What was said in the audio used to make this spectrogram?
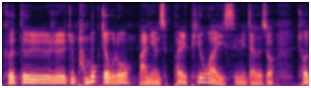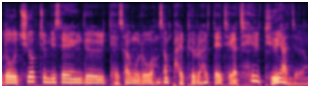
그것들을 좀 반복적으로 많이 연습할 필요가 있습니다. 그래서 저도 취업준비생들 대상으로 항상 발표를 할 때 제가 제일 뒤에 앉아요.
